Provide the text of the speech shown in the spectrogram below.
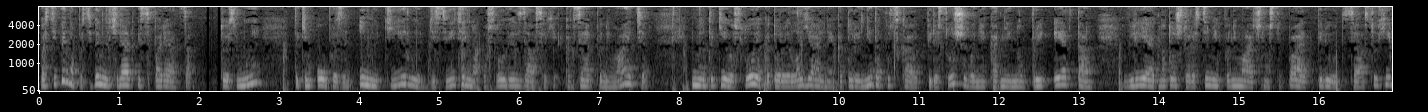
постепенно-постепенно начинает испаряться. То есть мы таким образом имитируем действительно условия засухи. Как сами понимаете, именно такие условия, которые лояльные, которые не допускают пересушивания корней, но при этом влияют на то, что растение понимает, что наступает период засухи,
